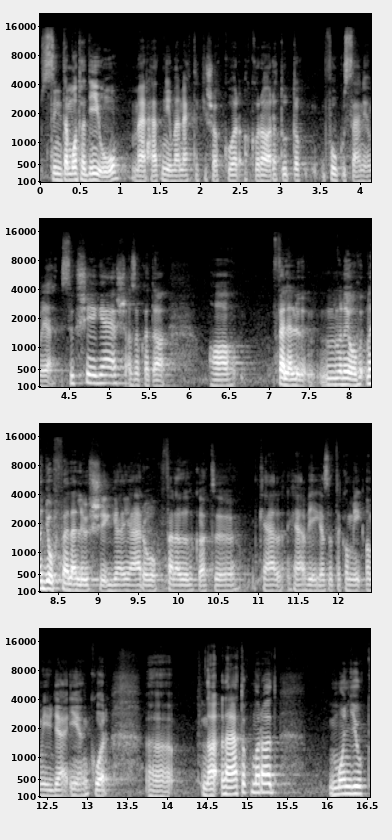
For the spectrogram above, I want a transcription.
szinte mondhatni jó, mert hát nyilván nektek is akkor, akkor arra tudtok fókuszálni, ami szükséges, azokat a, a felelő, nagyobb, nagyobb felelősséggel járó feladatokat kell, kell végezetek, ami, ami ugye ilyenkor nálatok marad. Mondjuk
